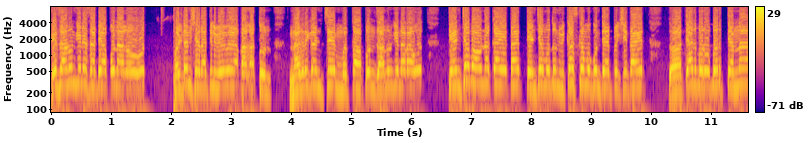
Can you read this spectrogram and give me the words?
हे जाणून घेण्यासाठी आपण आलो आहोत फलटण शहरातील वेगवेगळ्या भागातून. नागरिकांचे मतं आपण जाणून घेणार आहोत. त्यांच्या भावना काय येत आहेत? त्यांच्यामधून विकास कामं कोणत्या अपेक्षित आहेत? त्याचबरोबर त्यांना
